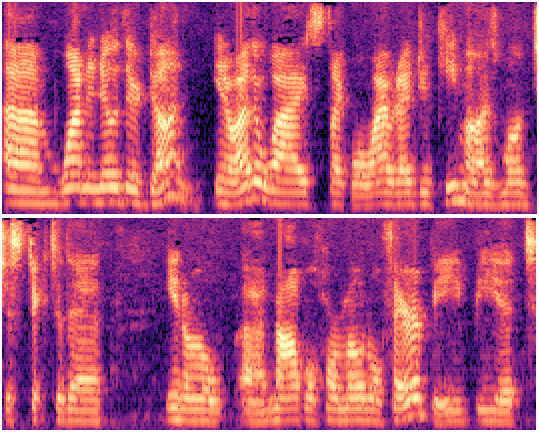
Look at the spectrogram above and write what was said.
um, want to know they're done. You know otherwise it's like well why would i do chemo? As well just stick to the you know uh, novel hormonal therapy be it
